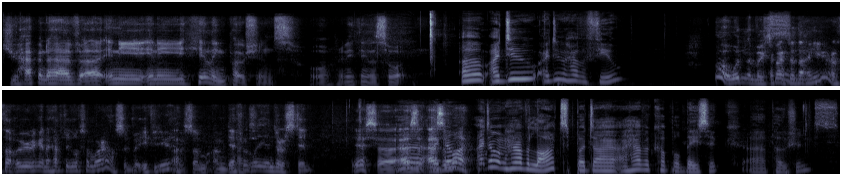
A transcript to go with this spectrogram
do you happen to have uh, any any healing potions or anything of the sort? Um, I do. I do have a few. Oh, I wouldn't have expected that here. I thought we were going to have to go somewhere else. But if you do have some, I'm definitely interested. Yes, uh, as Uh, as I am don't, I. don't have a lot, but I, I have a couple basic uh, potions.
